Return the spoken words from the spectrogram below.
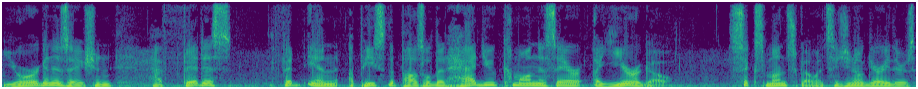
your organization, have fit us fit in a piece of the puzzle that had you come on this air a year ago, six months ago, and said, you know, Gary, there's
